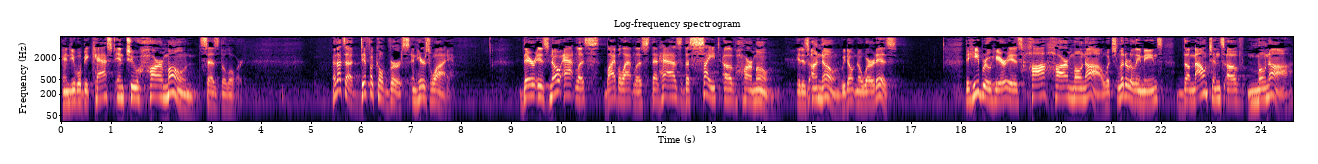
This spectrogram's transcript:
and you will be cast into Harmon, says the Lord. Now that's a difficult verse, and here's why. There is no atlas, Bible atlas, that has the site of Harmon. It is unknown. We don't know where it is. The Hebrew here is Ha Harmona, which literally means the mountains of Mona,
